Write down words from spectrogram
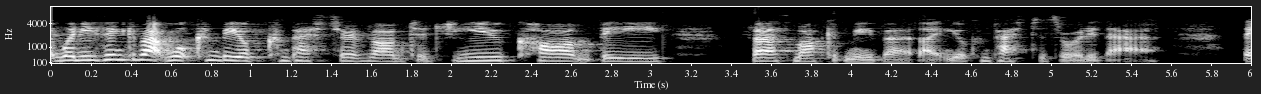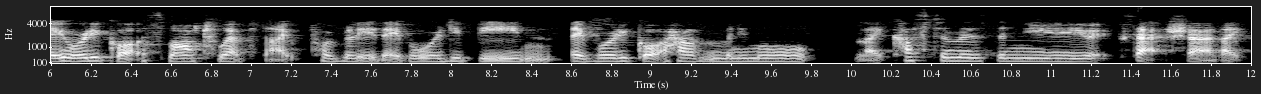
when you think about what can be your competitive advantage, you can't be first market mover. Like your competitors are already there. They already got a smarter website. Probably they've already been. They've already got however many more like customers than you, etc. Like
